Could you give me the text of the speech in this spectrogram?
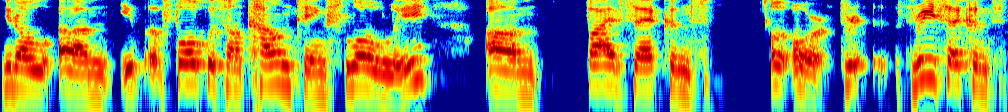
you know, um, focus on counting slowly. Um, five seconds or, or th- three seconds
